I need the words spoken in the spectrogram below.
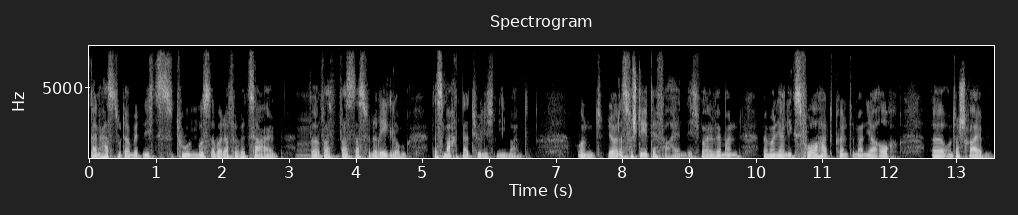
dann hast du damit nichts zu tun, musst aber dafür bezahlen. Mhm. Was, was ist das für eine Regelung? Das macht natürlich niemand. Und ja, das versteht der Verein nicht, weil wenn man, wenn man ja nichts vorhat, könnte man ja auch äh, unterschreiben.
